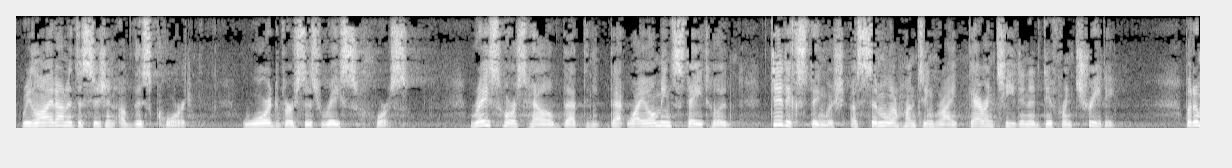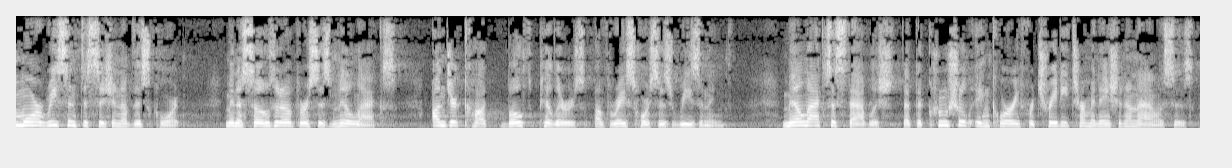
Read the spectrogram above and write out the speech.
relied on a decision of this court, Ward versus Racehorse. Racehorse held that, the, that Wyoming statehood did extinguish a similar hunting right guaranteed in a different treaty. But a more recent decision of this court, Minnesota versus Mille undercut both pillars of Racehorse's reasoning. Mille Lacs established that the crucial inquiry for treaty termination analysis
